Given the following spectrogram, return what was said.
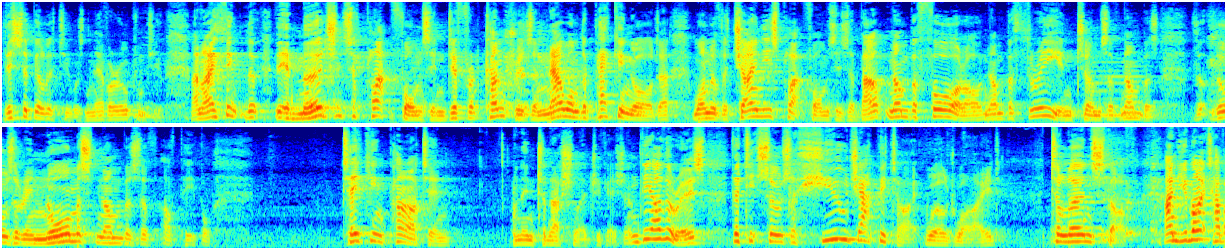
This ability was never open to you. And I think that the emergence of platforms in different countries, and now on the pecking order, one of the Chinese platforms is about number four or number three in terms of numbers. Th those are enormous numbers of, of people taking part in an international education. And the other is that it shows a huge appetite worldwide to learn stuff. And you might have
